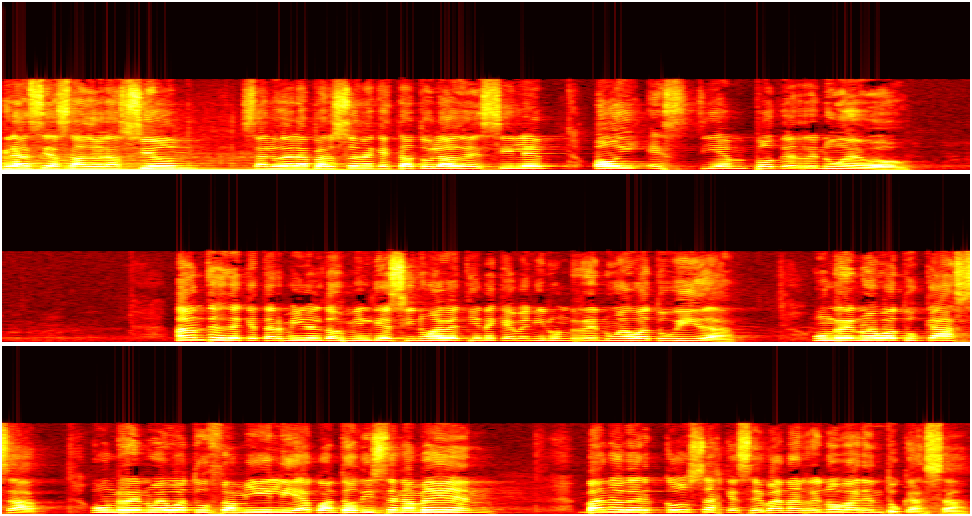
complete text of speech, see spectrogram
Gracias, adoración. Saluda a la persona que está a tu lado y decirle, hoy es tiempo de renuevo. Antes de que termine el 2019 tiene que venir un renuevo a tu vida, un renuevo a tu casa, un renuevo a tu familia. ¿Cuántos dicen amén? Van a haber cosas que se van a renovar en tu casa.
